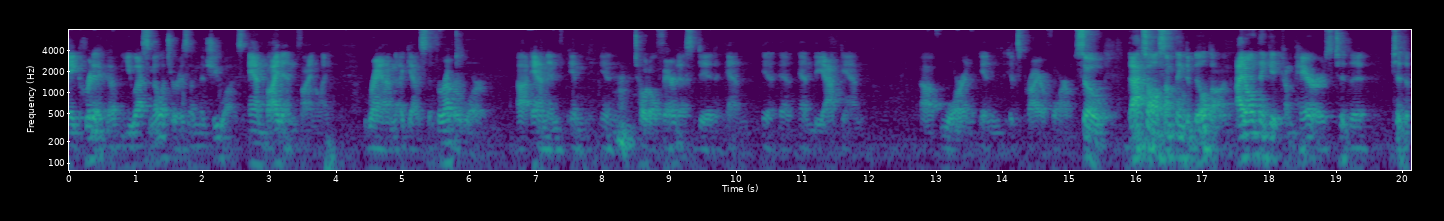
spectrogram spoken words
a critic of US militarism than she was. And Biden finally ran against the Forever War, uh, and in, in, in total fairness, did end, end the Afghan uh, war in, in its prior form. So that's all something to build on. I don't think it compares to the to the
